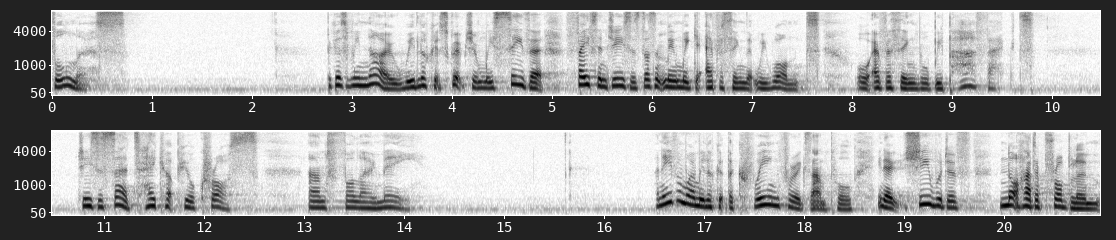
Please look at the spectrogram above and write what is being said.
fullness. Because we know, we look at Scripture and we see that faith in Jesus doesn't mean we get everything that we want or everything will be perfect. Jesus said, Take up your cross and follow me. And even when we look at the Queen, for example, you know, she would have not had a problem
